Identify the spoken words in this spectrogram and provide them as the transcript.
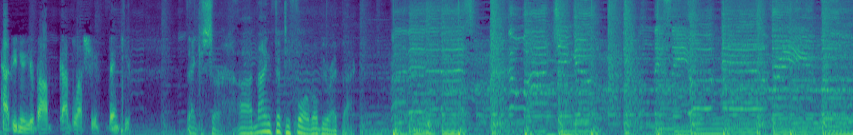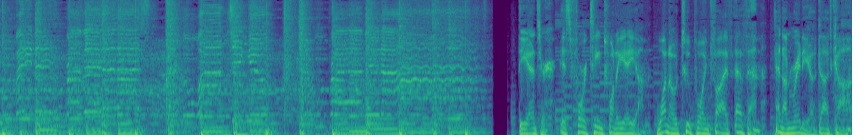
Happy New Year, Bob. God bless you. Thank you. Thank you, sir. Uh, 954. We'll be right back. The answer is 1420 AM, 102.5 FM, and on radio.com.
